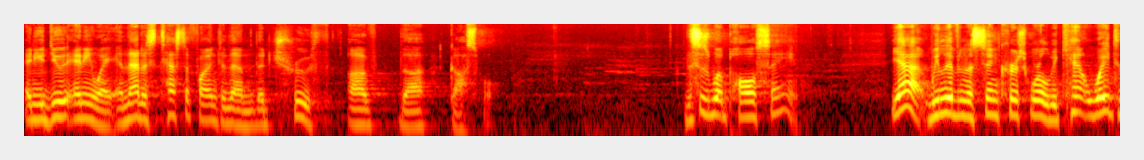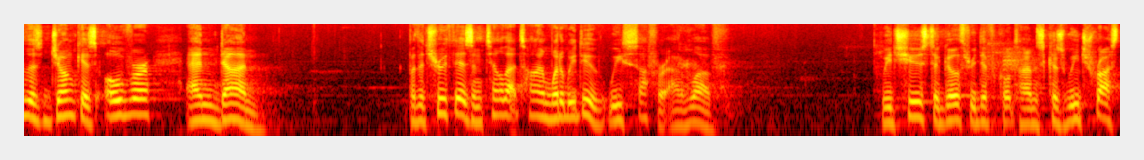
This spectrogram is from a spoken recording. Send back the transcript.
and you do it anyway, and that is testifying to them the truth of the gospel. This is what Paul's saying. Yeah, we live in a sin cursed world. We can't wait till this junk is over and done. But the truth is, until that time, what do we do? We suffer out of love. We choose to go through difficult times because we trust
